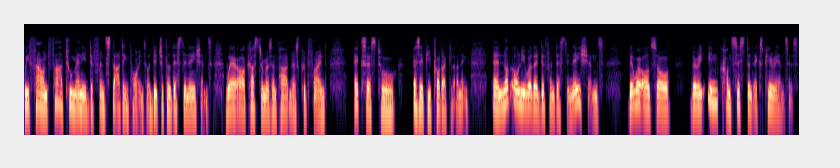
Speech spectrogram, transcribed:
we found far too many different starting points or digital destinations where our customers and partners could find access to SAP product learning. And not only were there different destinations, there were also very inconsistent experiences,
